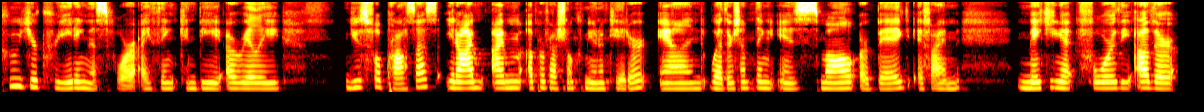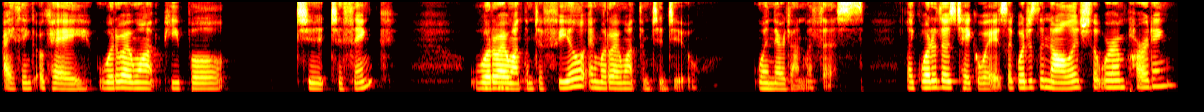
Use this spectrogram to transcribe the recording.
who you're creating this for i think can be a really useful process. You know, I'm I'm a professional communicator and whether something is small or big, if I'm making it for the other, I think, okay, what do I want people to to think? What do I want them to feel and what do I want them to do when they're done with this? Like what are those takeaways? Like what is the knowledge that we're imparting?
